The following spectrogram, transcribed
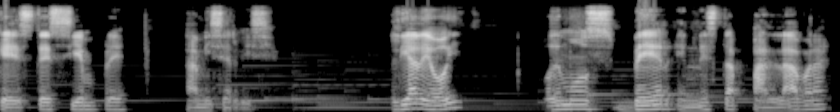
que esté siempre a mi servicio. El día de hoy podemos ver en esta palabra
